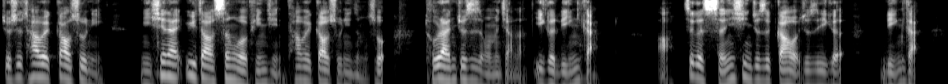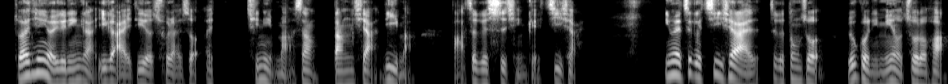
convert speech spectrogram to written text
就是他会告诉你，你现在遇到生活瓶颈，他会告诉你怎么做。突然就是我们讲的一个灵感啊，这个神性就是高我，就是一个灵感。突然间有一个灵感，一个 idea 出来说，哎，请你马上当下立马把这个事情给记下来，因为这个记下来这个动作，如果你没有做的话，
